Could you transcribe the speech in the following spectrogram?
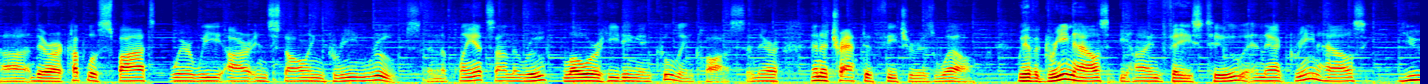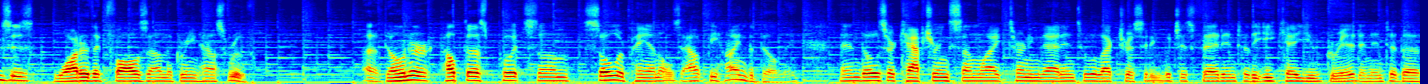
Uh, there are a couple of spots where we are installing green roofs, and the plants on the roof lower heating and cooling costs, and they're an attractive feature as well. We have a greenhouse behind phase two, and that greenhouse uses water that falls on the greenhouse roof. A donor helped us put some solar panels out behind the building and those are capturing sunlight, turning that into electricity, which is fed into the EKU grid and into the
